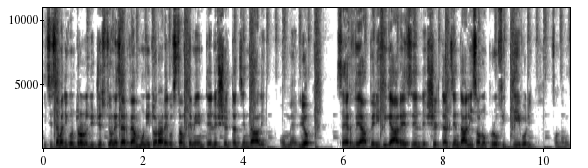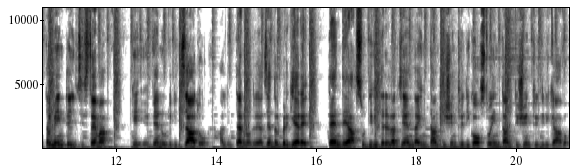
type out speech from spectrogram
Il sistema di controllo di gestione serve a monitorare costantemente le scelte aziendali, o meglio, serve a verificare se le scelte aziendali sono profittevoli Fondamentalmente il sistema che viene utilizzato all'interno delle aziende alberghiere tende a suddividere l'azienda in tanti centri di costo e in tanti centri di ricavo.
